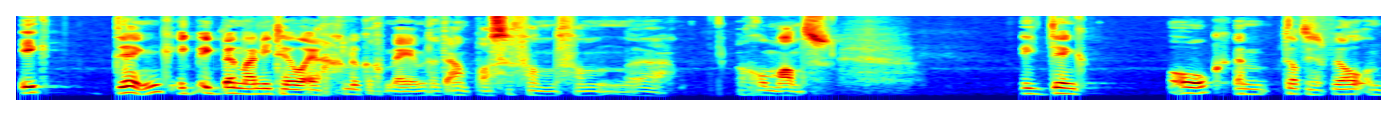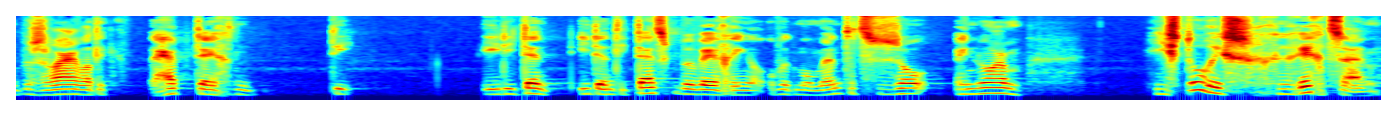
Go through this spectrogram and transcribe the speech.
ik denk, ik, ik ben daar niet heel erg gelukkig mee met het aanpassen van, van uh, romans. Ik denk ook, en dat is wel een bezwaar wat ik heb tegen die identiteitsbewegingen op het moment, dat ze zo enorm historisch gericht zijn.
